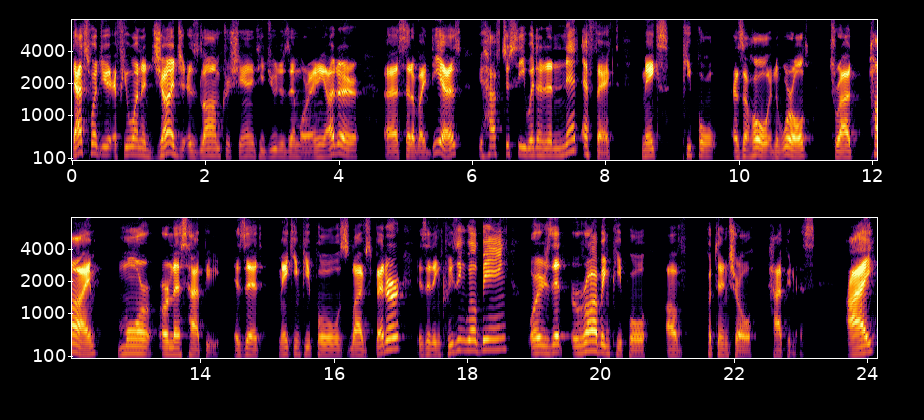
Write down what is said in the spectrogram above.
that's what you, if you want to judge Islam, Christianity, Judaism, or any other uh, set of ideas, you have to see whether the net effect makes people as a whole in the world throughout time more or less happy. Is it making people's lives better? Is it increasing well being? Or is it robbing people of potential happiness? I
